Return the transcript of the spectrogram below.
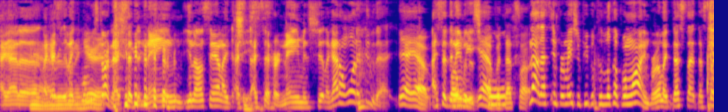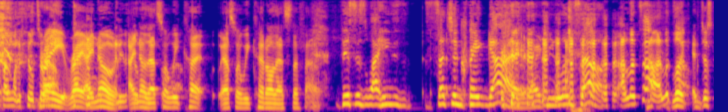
I gotta like I, I really said like when we started, I said the name, you know what I'm saying? Like I, I, said her name and shit. Like I don't want to do that. Yeah, yeah. I said the well, name we, of the school. Yeah, but that's all... no, that's information people could look up online, bro. Like that's that that stuff I want to filter right, out. Right, right. I know. I, I know. That's why we out. cut. That's why we cut all that stuff out. This is why he's such a great guy. Like he looks out. I looks out. I look. Look, out. just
